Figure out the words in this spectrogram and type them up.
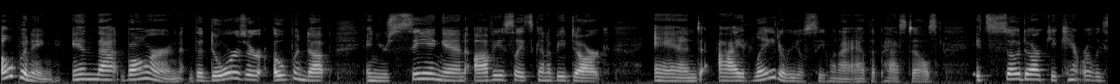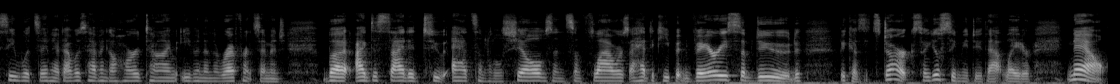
opening in that barn. The doors are opened up and you're seeing in. Obviously, it's going to be dark. And I later, you'll see when I add the pastels, it's so dark you can't really see what's in it. I was having a hard time even in the reference image, but I decided to add some little shelves and some flowers. I had to keep it very subdued because it's dark, so you'll see me do that later. Now,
